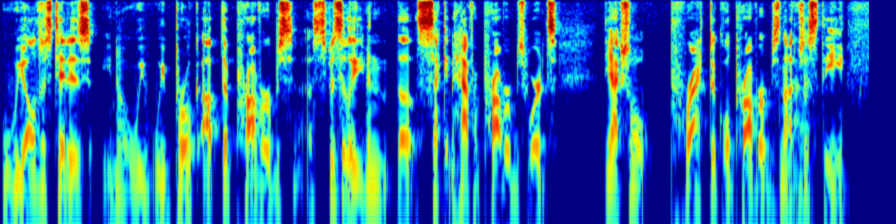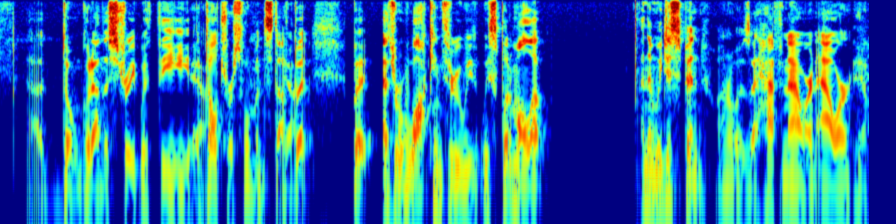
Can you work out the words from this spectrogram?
we all just did is, you know, we, we broke up the Proverbs, uh, specifically even the second half of Proverbs, where it's the actual practical Proverbs, not uh-huh. just the uh, don't go down the street with the yeah. adulterous woman stuff. Yeah. But but as we're walking through, we, we split them all up and then we just spent, I don't know, it was a half an hour, an hour. Yeah.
